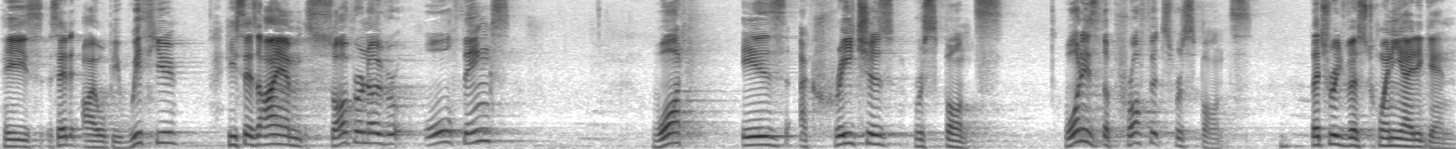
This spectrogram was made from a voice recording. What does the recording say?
He's said, I will be with you. He says, I am sovereign over all things. What is a creature's response? What is the prophet's response? Let's read verse 28 again.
